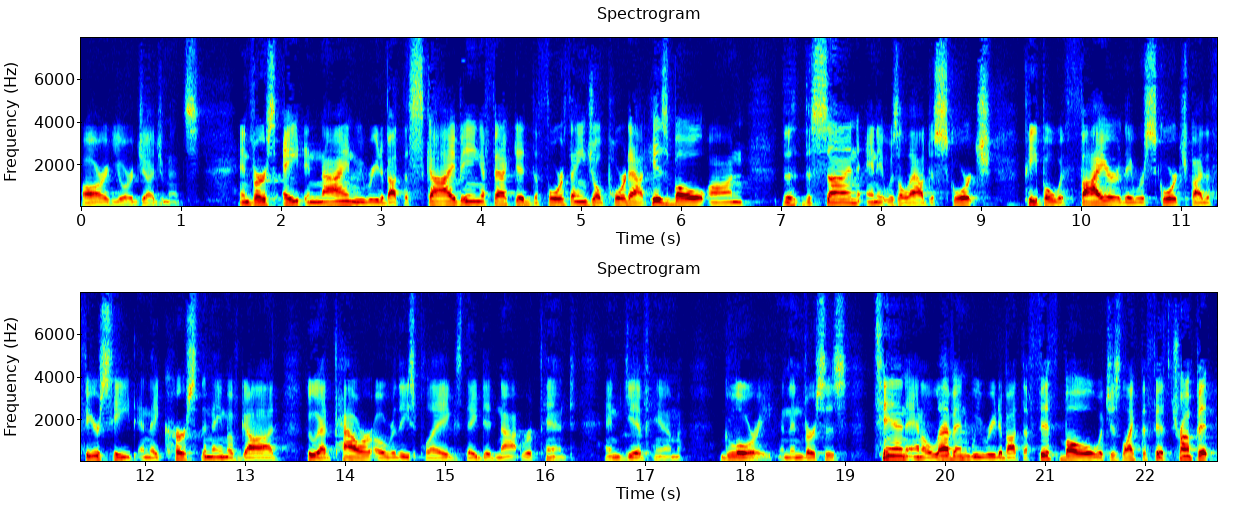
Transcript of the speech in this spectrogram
are your judgments. In verse 8 and 9, we read about the sky being affected. The fourth angel poured out his bowl on the, the sun, and it was allowed to scorch people with fire. They were scorched by the fierce heat, and they cursed the name of God who had power over these plagues. They did not repent and give him glory. And then verses 10 and 11, we read about the fifth bowl, which is like the fifth trumpet,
